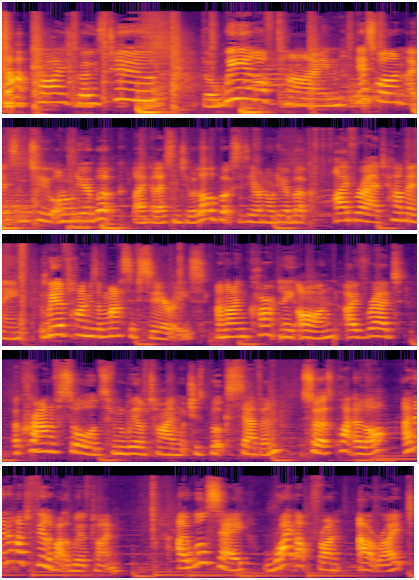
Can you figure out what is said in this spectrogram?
That prize goes to The Wheel of Time. This one I listened to on audiobook, like I listen to a lot of books this year on audiobook. I've read, how many? The Wheel of Time is a massive series, and I'm currently on, I've read A Crown of Swords from The Wheel of Time, which is book seven, so it's quite a lot. I don't know how to feel about The Wheel of Time. I will say, right up front, outright,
